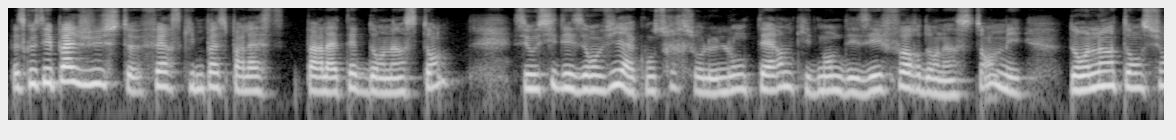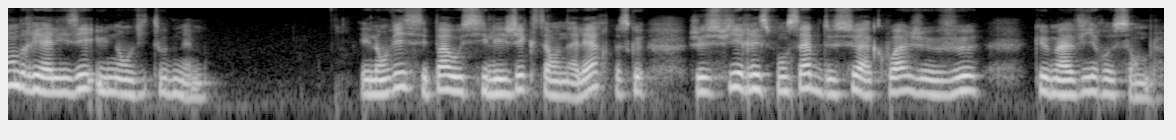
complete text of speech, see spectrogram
Parce que c'est pas juste faire ce qui me passe par la, par la tête dans l'instant, c'est aussi des envies à construire sur le long terme qui demandent des efforts dans l'instant, mais dans l'intention de réaliser une envie tout de même. Et l'envie, c'est pas aussi léger que ça en a l'air, parce que je suis responsable de ce à quoi je veux que ma vie ressemble.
